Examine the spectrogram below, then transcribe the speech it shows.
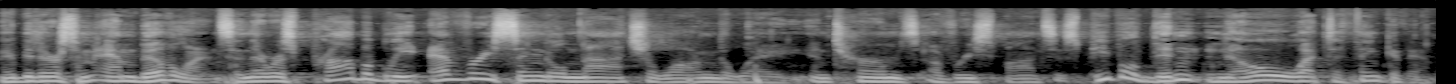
Maybe there was some ambivalence, and there was probably every single notch along the way in terms of responses. People didn't know what to think of him,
